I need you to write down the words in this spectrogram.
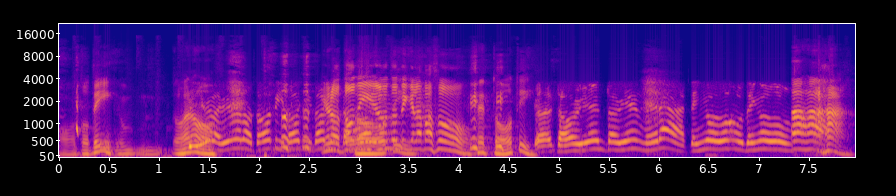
O Toti. Bueno, Dímelo, Toti, Toti, Toti. Dímelo, Toti, Toti. dímelo, Toti, ¿qué le pasó? ese es Toti. Está bien, está bien. Mira, tengo dos, tengo dos. Ajá. Ajá.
